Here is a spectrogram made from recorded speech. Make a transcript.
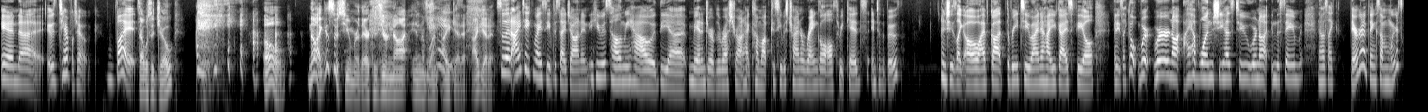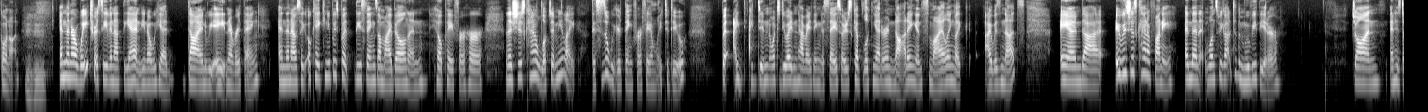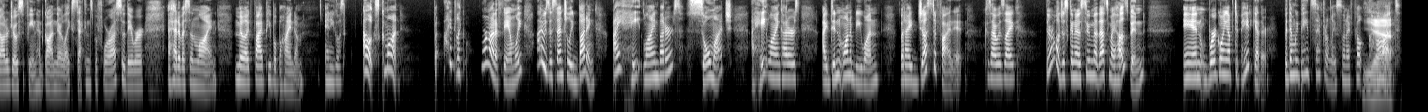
And uh, it was a terrible joke. But That was a joke? Oh. No, I guess there's humor there because you're not in the blend. I get it. I get it. So then I take my seat beside John, and he was telling me how the uh, manager of the restaurant had come up because he was trying to wrangle all three kids into the booth. And she's like, "Oh, I've got three too. I know how you guys feel." And he's like, "No, we're we're not. I have one. She has two. We're not in the same." And I was like, "They're gonna think something weird's going on." And then our waitress, even at the end, you know, we had dined, we ate, and everything. And then I was like, okay, can you please put these things on my bill and then he'll pay for her? And then she just kind of looked at me like, this is a weird thing for a family to do. But I, I didn't know what to do. I didn't have anything to say. So I just kept looking at her and nodding and smiling like I was nuts. And uh, it was just kind of funny. And then once we got to the movie theater, John and his daughter Josephine had gotten there like seconds before us. So they were ahead of us in line. And they're like five people behind him. And he goes, Alex, come on. But I like, we're not a family. I was essentially butting. I hate line butters so much. I hate line cutters. I didn't want to be one, but I justified it because I was like, they're all just going to assume that that's my husband and we're going up to pay together. But then we paid separately. So then I felt Yeah. caught.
